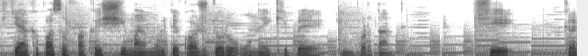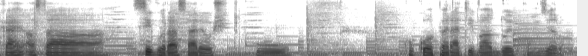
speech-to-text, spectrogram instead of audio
știa că poate să facă și mai multe cu ajutorul unei echipe importante. Și cred că asta, sigur, asta a reușit cu, cu cooperativa 2.0.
